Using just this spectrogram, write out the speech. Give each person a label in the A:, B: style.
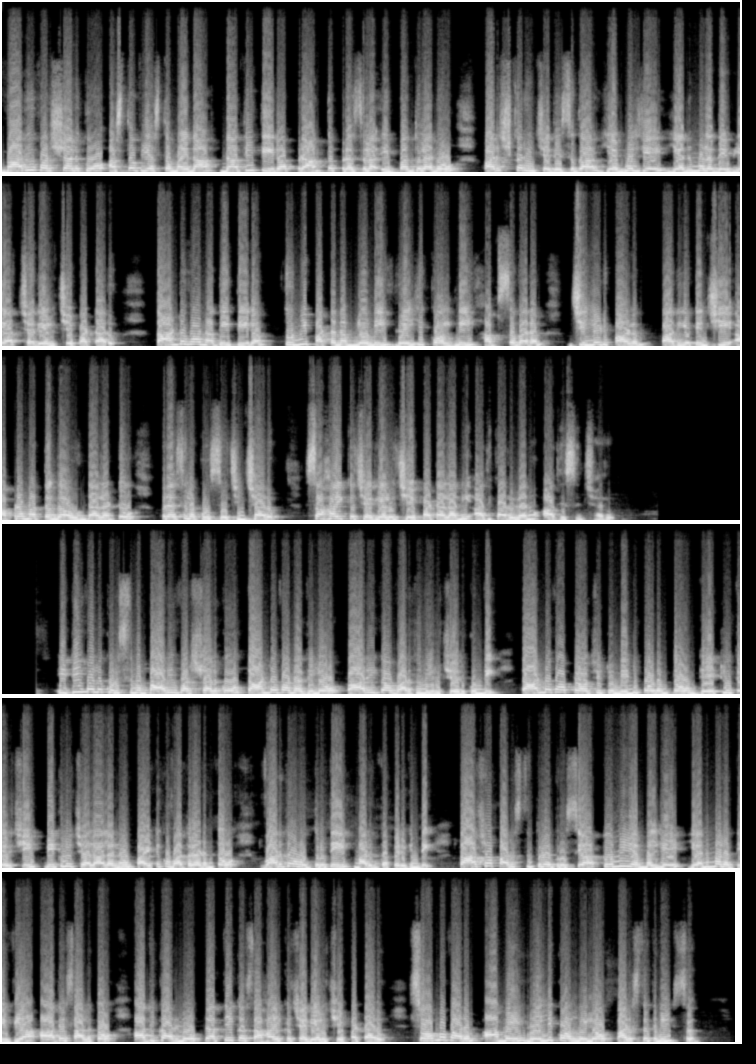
A: భారీ వర్షాలకు అస్తవ్యస్తమైన నదీ తీర ప్రాంత ప్రజల ఇబ్బందులను పరిష్కరించే దిశగా ఎమ్మెల్యే యనమల దివ్య చర్యలు చేపట్టారు. తాండవ నదీ తీరం తుని పట్టణంలోని రెల్లి కాలనీ హంసవరం జిల్లెడిపాళెం పర్యటించి అప్రమత్తంగా ఉండాలంటూ ప్రజలకు సూచించారు. సహాయక చర్యలు చేపట్టాలని అధికారులను ఆదేశించారు. ఇటీవల కురిసిన భారీ వర్షాలకు తాండవ నదిలో భారీగా వరద నీరు చేరుకుంది. తాండవ ప్రాజెక్టు నిండిపోవడంతో గేట్లు తెరిచి మిగులు జలాలను బయటకు వదలడంతో వరద ఉధృతి మరింత పెరిగింది. తాజా పరిస్థితుల దృష్ట్యా తుని ఎమ్మెల్యే యనమల దివ్య ఆదేశాలతో అధికారులు ప్రత్యేక సహాయక చర్యలు చేపట్టారు. సోమవారం ఆమె రెల్లి కాలనీలో పరిస్థితిని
